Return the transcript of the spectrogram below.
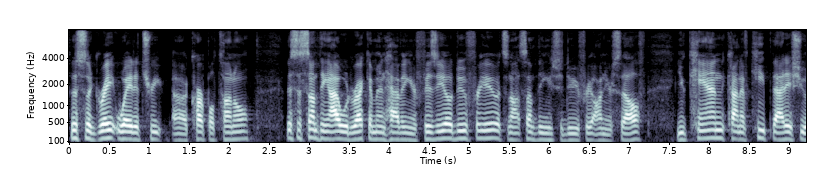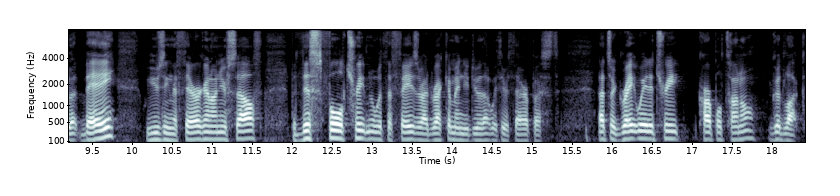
This is a great way to treat uh, carpal tunnel. This is something I would recommend having your physio do for you. It's not something you should do for on yourself. You can kind of keep that issue at bay using the Theragun on yourself, but this full treatment with the phaser, I'd recommend you do that with your therapist. That's a great way to treat carpal tunnel. Good luck.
